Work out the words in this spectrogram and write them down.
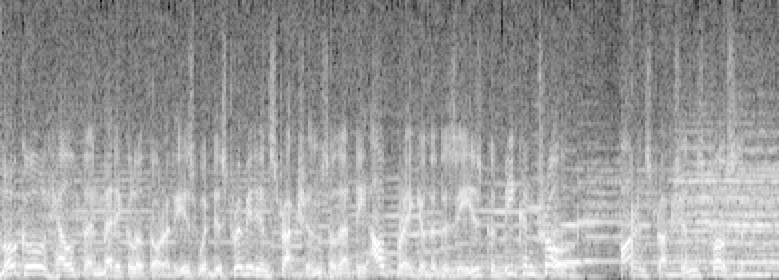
Local health and medical authorities would distribute instructions so that the outbreak of the disease could be controlled. Follow instructions closely.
